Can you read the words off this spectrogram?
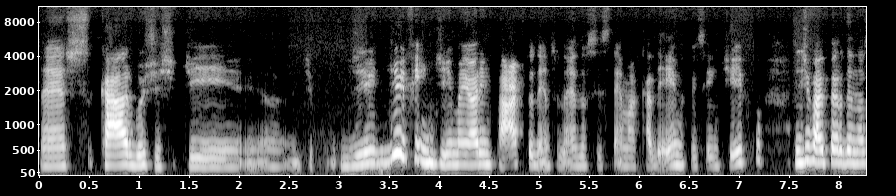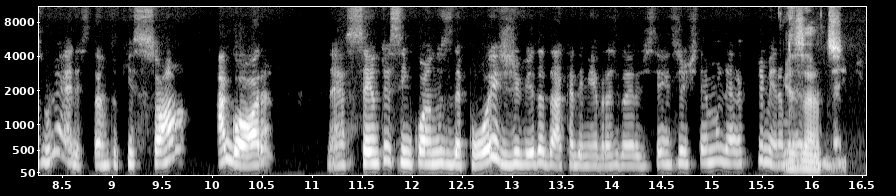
né, cargos de, de, de, de, enfim, de maior impacto dentro né, do sistema acadêmico e científico, a gente vai perdendo as mulheres. Tanto que só agora, né, 105 anos depois de vida da Academia Brasileira de Ciências, a gente tem a mulher, a primeira mulher Exato. presidente.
